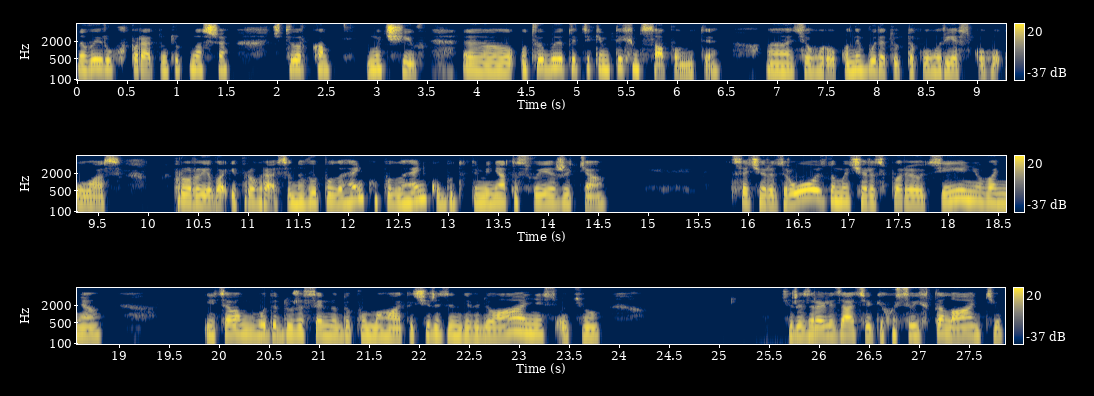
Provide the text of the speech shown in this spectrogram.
новий рух вперед. Ну, тут у нас ще четверка мечів. Е, от ви будете таким тихим сапом іти е, цього року. Не буде тут такого різкого у вас прорива і прогресу. Ну ви полегеньку-полегеньку будете міняти своє життя. Все через роздуми, через переоцінювання. І це вам буде дуже сильно допомагати через індивідуальність, оцю через реалізацію якихось своїх талантів.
